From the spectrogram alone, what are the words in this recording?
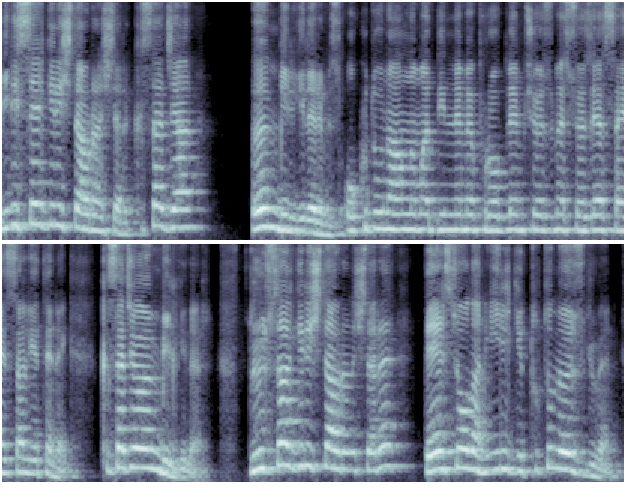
Bilişsel giriş davranışları kısaca ön bilgilerimiz, okuduğunu anlama, dinleme, problem çözme, sözel, sayısal yetenek. Kısaca ön bilgiler. Duysal giriş davranışları derse olan ilgi, tutum, özgüven.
